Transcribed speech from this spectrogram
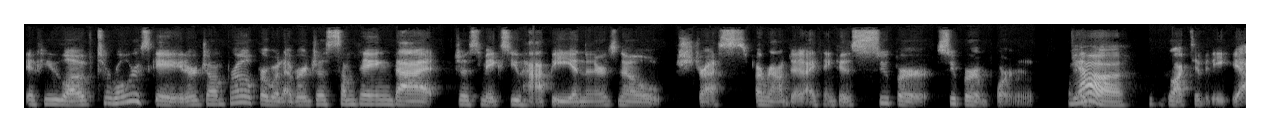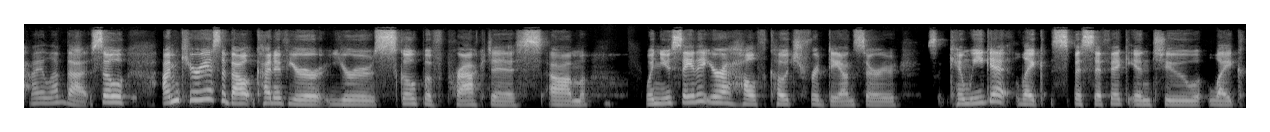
if you love to roller skate or jump rope or whatever, just something that just makes you happy and there's no stress around it, I think is super, super important. Yeah. Activity. Yeah. I love that. So I'm curious about kind of your your scope of practice. Um when you say that you're a health coach for dancers, can we get like specific into like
